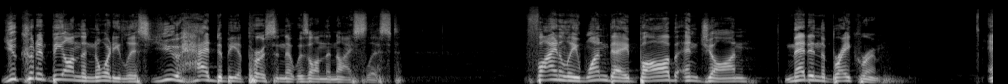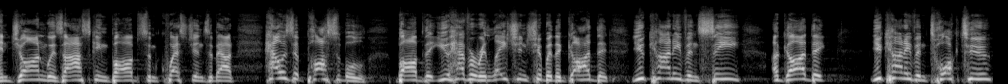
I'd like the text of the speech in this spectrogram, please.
you couldn't be on the naughty list. You had to be a person that was on the nice list. Finally, one day, Bob and John met in the break room. And John was asking Bob some questions about how is it possible, Bob, that you have a relationship with a God that you can't even see, a God that you can't even talk to?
